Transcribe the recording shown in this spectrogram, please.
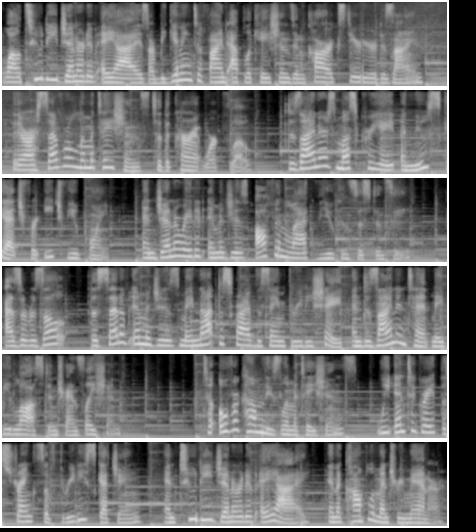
While 2D generative AIs are beginning to find applications in car exterior design, there are several limitations to the current workflow. Designers must create a new sketch for each viewpoint, and generated images often lack view consistency. As a result, the set of images may not describe the same 3D shape, and design intent may be lost in translation. To overcome these limitations, we integrate the strengths of 3D sketching and 2D generative AI in a complementary manner.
